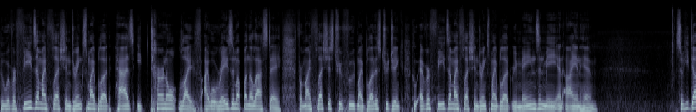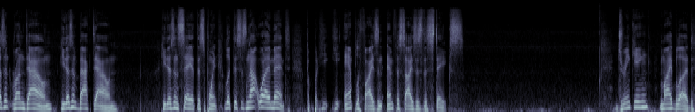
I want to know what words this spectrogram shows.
Whoever feeds on my flesh and drinks my blood has eternal life. I will raise him up on the last day. For my flesh is true food, my blood is true drink. Whoever feeds on my flesh and drinks my blood remains in me, and I in him. So he doesn't run down, he doesn't back down he doesn't say at this point, look, this is not what I meant, but, but he, he amplifies and emphasizes the stakes. Drinking my blood,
